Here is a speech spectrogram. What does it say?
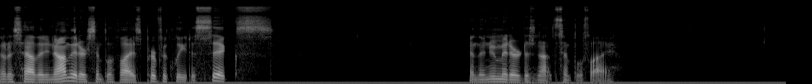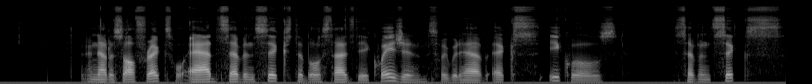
Notice how the denominator simplifies perfectly to 6, and the numerator does not simplify. And now to solve for x, we'll add 7 6 to both sides of the equation, so we would have x equals 7 6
